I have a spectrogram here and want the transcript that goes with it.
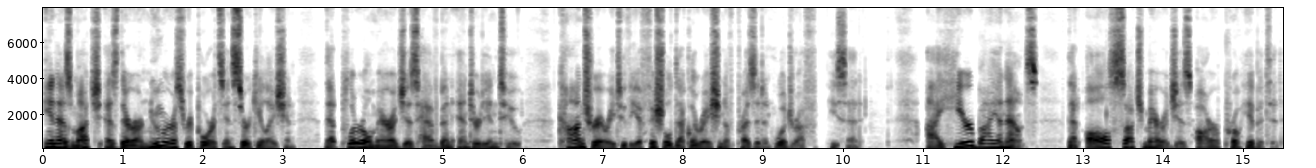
Inasmuch as there are numerous reports in circulation that plural marriages have been entered into, contrary to the official declaration of President Woodruff, he said, I hereby announce that all such marriages are prohibited.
